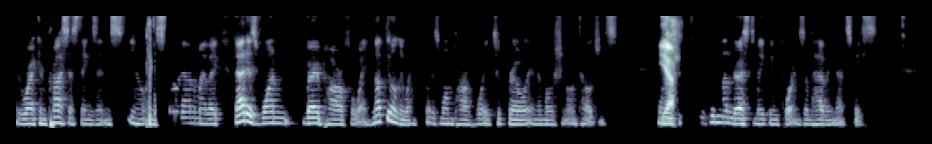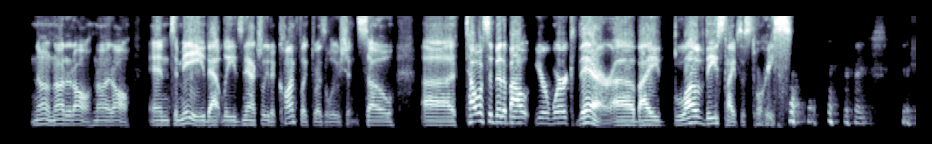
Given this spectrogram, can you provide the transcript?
where I can process things and you know and slow down in my life. That is one very powerful way, not the only way, but it's one powerful way to grow in emotional intelligence. And yeah, you shouldn't underestimate the importance of having that space. No, not at all, not at all. And to me, that leads naturally to conflict resolution. So, uh, tell us a bit about your work there. Uh, I love these types of stories. right.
